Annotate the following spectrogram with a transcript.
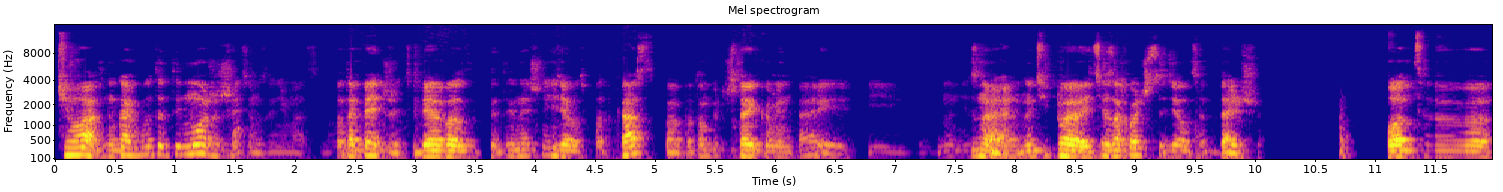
Чувак, ну как будто ты можешь этим заниматься. Вот опять же, тебе ты, ты начни делать подкаст, а потом почитай комментарии и, ну не знаю, ну типа тебе захочется делать это дальше. Вот э,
